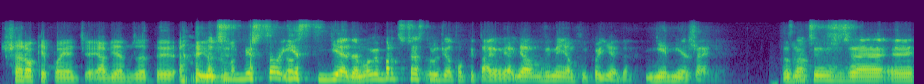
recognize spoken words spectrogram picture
Szerokie pojęcie, ja wiem, że ty. Znaczy, masz... Wiesz co, jest jeden. Mówię, bardzo często ludzie o to pytają, ja, ja wymieniam tylko jeden. Niemierzenie. To no. znaczy, że e,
